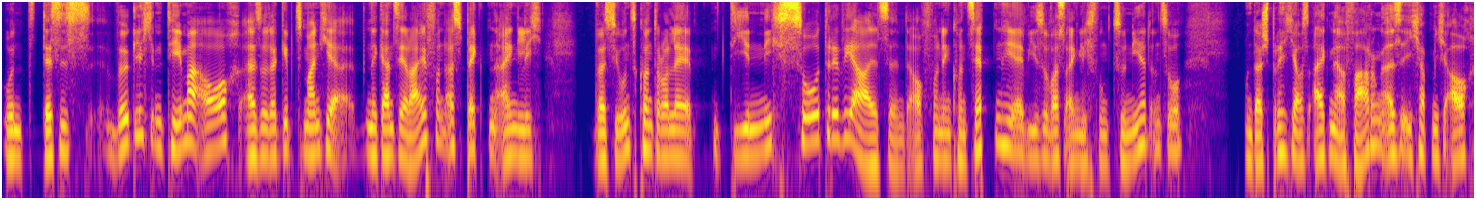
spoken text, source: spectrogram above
Und das ist wirklich ein Thema auch. Also da gibt es manche, eine ganze Reihe von Aspekten eigentlich, Versionskontrolle, die nicht so trivial sind, auch von den Konzepten her, wie sowas eigentlich funktioniert und so. Und da spreche ich aus eigener Erfahrung. Also ich habe mich auch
